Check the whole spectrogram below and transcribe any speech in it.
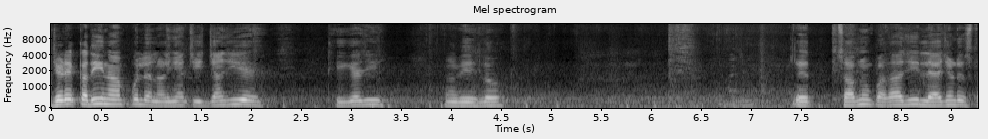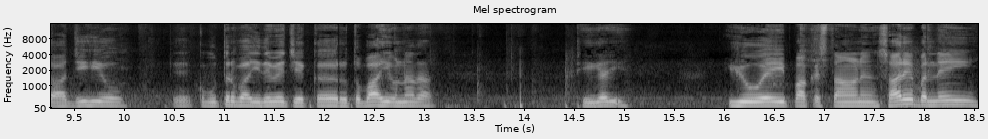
ਜਿਹੜੇ ਕਦੀ ਨਾ ਭੁੱਲਣ ਵਾਲੀਆਂ ਚੀਜ਼ਾਂ ਜੀ ਇਹ। ਠੀਕ ਹੈ ਜੀ। ਆ ਵੇਖ ਲਓ। ਤੇ ਸਭ ਨੂੰ ਪਤਾ ਜੀ ਲੈਜੈਂਡ ਉਸਤਾਦ ਜੀ ਹੀ ਉਹ। ਤੇ ਕਬੂਤਰਬਾਜੀ ਦੇ ਵਿੱਚ ਇੱਕ ਰੁਤਬਾ ਹੀ ਉਹਨਾਂ ਦਾ। ਠੀਕ ਹੈ ਜੀ। ਯੂਏਈ ਪਾਕਿਸਤਾਨ, ਸਾਰੇ ਬੰਨੇ ਹੀ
